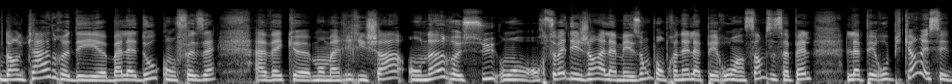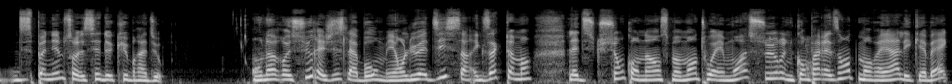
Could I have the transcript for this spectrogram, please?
Dans le cadre des euh, balados qu'on faisait avec euh, mon mari Richard, on a reçu, on, recevait des gens à la maison, puis on prenait l'apéro ensemble. Ça s'appelle l'apéro piquant et c'est disponible sur le site de Cube Radio. On a reçu Régis Labaume et on lui a dit ça, exactement la discussion qu'on a en ce moment, toi et moi, sur une comparaison entre Montréal et Québec.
